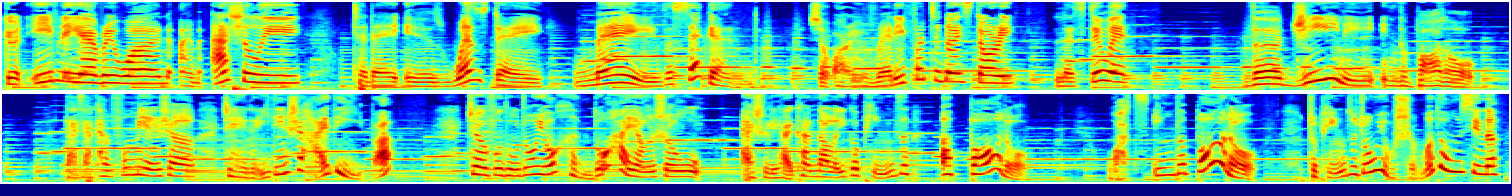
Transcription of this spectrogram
Good evening, everyone. I'm Ashley. Today is Wednesday, May the 2nd. So, are you ready for tonight's story? Let's do it. The Genie in the Bottle. 大家看封面上，这个一定是海底吧？这幅图中有很多海洋生物。艾什莉还看到了一个瓶子，a bottle。What's in the bottle？ 这瓶子中有什么东西呢？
